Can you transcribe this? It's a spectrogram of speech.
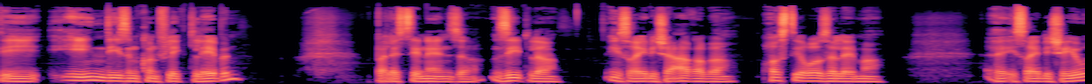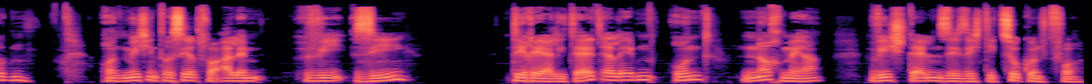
die in diesem Konflikt leben. Palästinenser, Siedler, israelische Araber, Ostjerusalemer, äh, israelische Juden. Und mich interessiert vor allem, wie sie die Realität erleben und noch mehr, wie stellen Sie sich die Zukunft vor?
